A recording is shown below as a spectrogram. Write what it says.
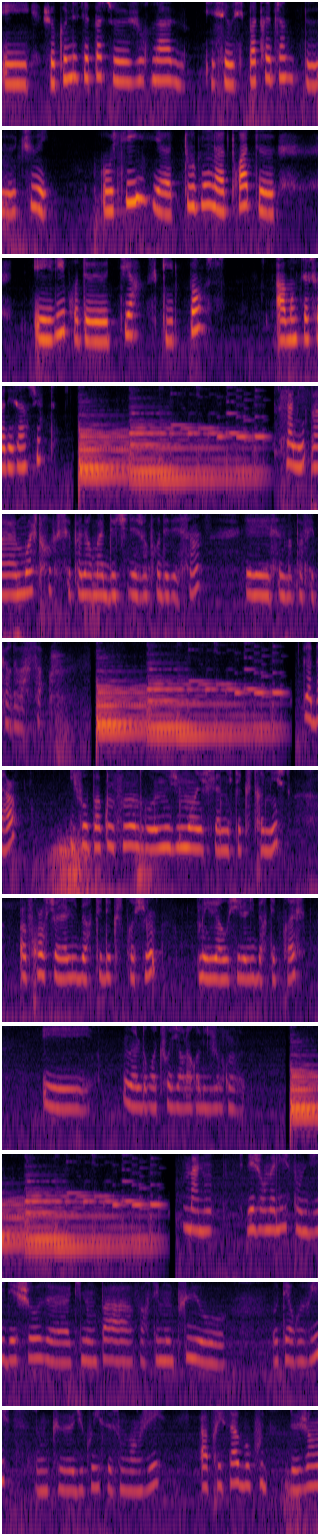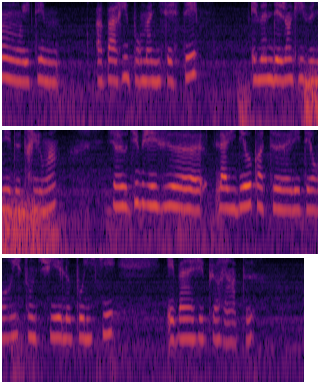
Et je connaissais pas ce journal. Et c'est aussi pas très bien de tuer. Aussi, tout le monde a le droit de, est libre de dire ce qu'il pense, à moins que ce soit des insultes. Samy, bah, moi je trouve que c'est pas normal de tuer des gens pour des dessins et ça ne m'a pas fait peur de voir ça. Gabin, il faut pas confondre musulmans et islamistes extrémistes. En France, il y a la liberté d'expression mais il y a aussi la liberté de presse et on a le droit de choisir la religion qu'on veut. Manon, des journalistes ont dit des choses euh, qui n'ont pas forcément plu aux, terroristes, donc euh, du coup ils se sont vengés. Après ça, beaucoup de gens ont été à Paris pour manifester, et même des gens qui venaient de très loin. Sur YouTube, j'ai vu euh, la vidéo quand euh, les terroristes ont tué le policier. Et ben, j'ai pleuré un peu.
